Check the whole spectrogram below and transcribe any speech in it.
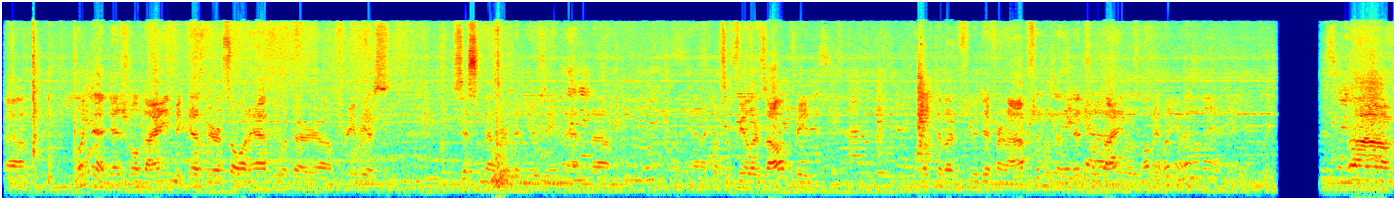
Uh, Looking at digital dining because we were so unhappy with our uh, previous system that we've been using and, um, and I put some feelers out. We looked at a few different options and digital dining was one we went with. Um,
